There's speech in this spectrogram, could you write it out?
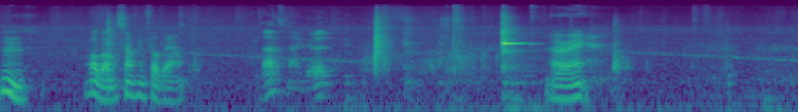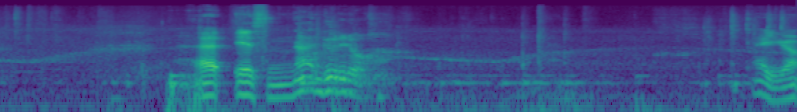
Hmm. Hold on, something fell down. That's not good. Alright. That is not good at all. There you go.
